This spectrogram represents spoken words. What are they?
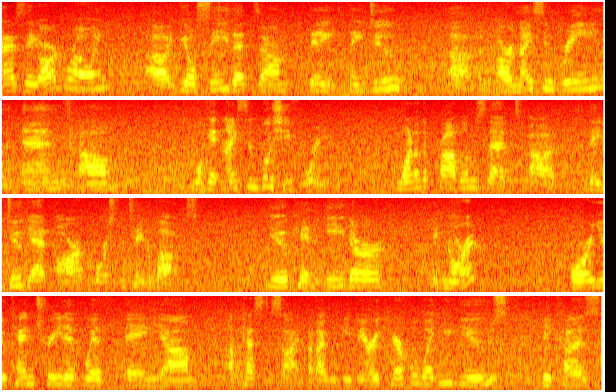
As they are growing uh, you'll see that um, they they do uh, are nice and green and um, will get nice and bushy for you. One of the problems that uh, they do get are, of course, potato bugs. You can either ignore it or you can treat it with a, um, a pesticide. But I would be very careful what you use because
